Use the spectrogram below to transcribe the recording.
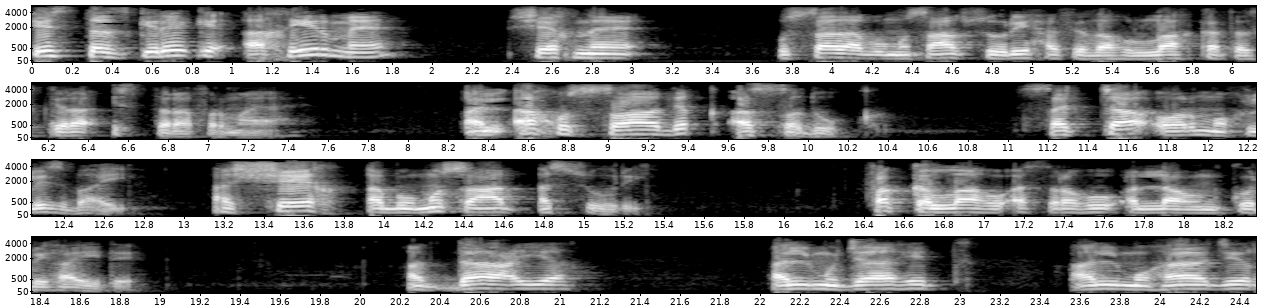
اس تذکرے کے اخیر میں شیخ نے استاد ابو مصعب سوری حفظ اللہ کا تذکرہ اس طرح فرمایا ہے۔ الاخ الصادق الصدوق، سچا اور مخلص بھائی، الشیخ ابو مصعب السوری۔ فک اللہ اسرہ اللہ ان کو رہائی دے الداعیہ المجاہد المہاجر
